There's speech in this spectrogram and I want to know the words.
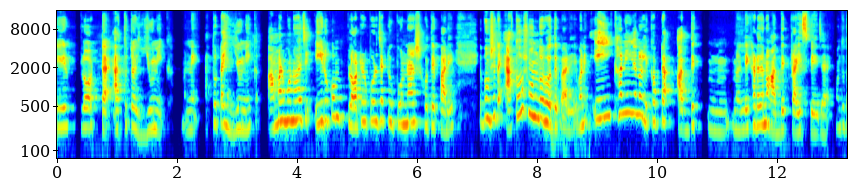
এর প্লটটা এতটা ইউনিক মানে এতটাই ইউনিক আমার মনে হয় যে এইরকম প্লটের উপর যে একটা উপন্যাস হতে পারে এবং সেটা এত সুন্দর হতে পারে মানে এইখানেই যেন লেখকটা আর্ধেক মানে লেখাটা যেন আর্ধেক প্রাইস পেয়ে যায়, অন্তত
